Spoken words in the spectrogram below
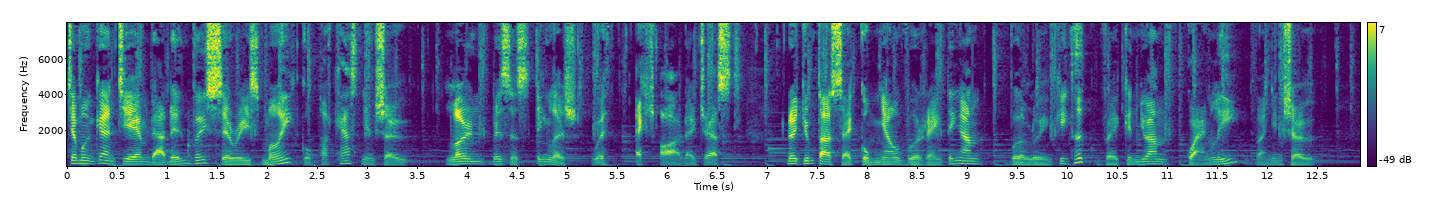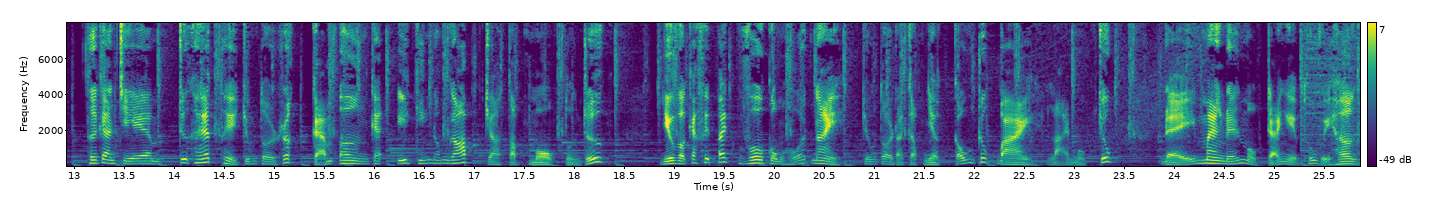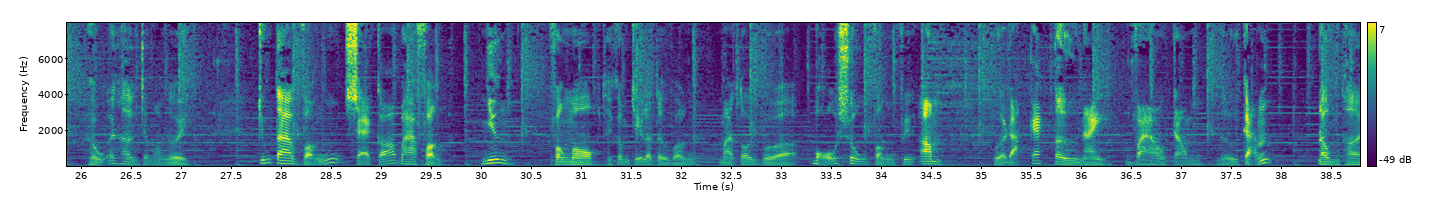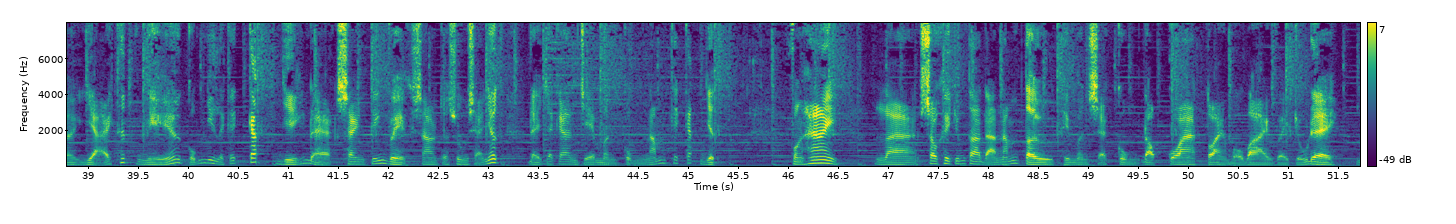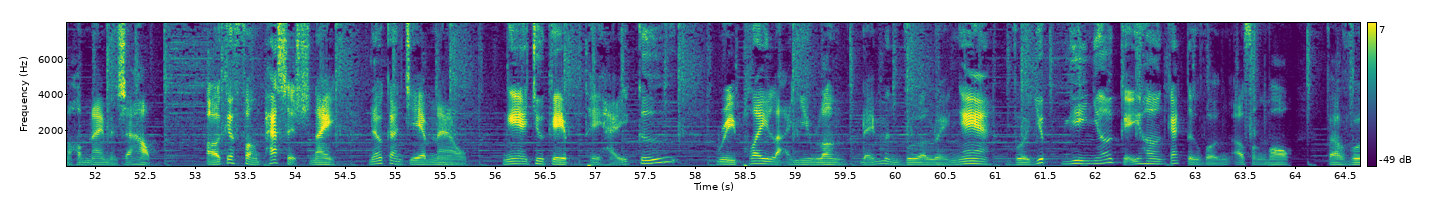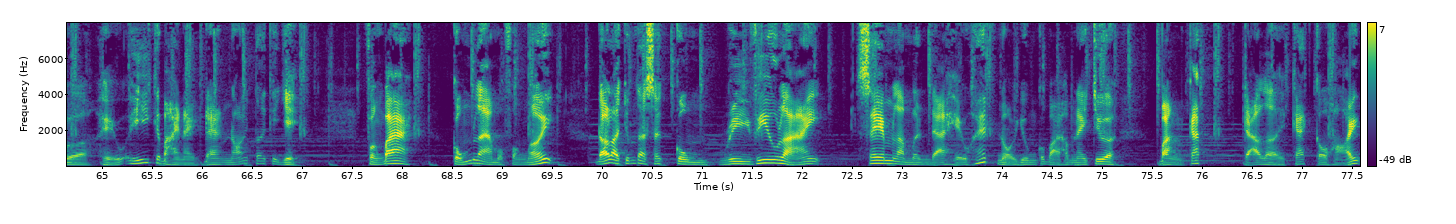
Chào mừng các anh chị em đã đến với series mới của podcast nhân sự Learn Business English with HR Digest nơi chúng ta sẽ cùng nhau vừa rèn tiếng Anh, vừa luyện kiến thức về kinh doanh, quản lý và nhân sự. Thưa các anh chị em, trước hết thì chúng tôi rất cảm ơn các ý kiến đóng góp cho tập 1 tuần trước. Dựa vào các feedback vô cùng hữu ích này, chúng tôi đã cập nhật cấu trúc bài lại một chút để mang đến một trải nghiệm thú vị hơn, hữu ích hơn cho mọi người. Chúng ta vẫn sẽ có 3 phần, nhưng phần 1 thì không chỉ là từ vựng mà tôi vừa bổ sung phần phiên âm, vừa đặt các từ này vào trong ngữ cảnh đồng thời giải thích nghĩa cũng như là cái cách diễn đạt sang tiếng Việt sao cho suôn sẻ nhất để cho các anh chị em mình cùng nắm cái cách dịch. Phần 2 là sau khi chúng ta đã nắm từ thì mình sẽ cùng đọc qua toàn bộ bài về chủ đề mà hôm nay mình sẽ học. Ở cái phần passage này, nếu các anh chị em nào nghe chưa kịp thì hãy cứ replay lại nhiều lần để mình vừa luyện nghe vừa giúp ghi nhớ kỹ hơn các từ vựng ở phần 1 và vừa hiểu ý cái bài này đang nói tới cái gì. Phần 3 cũng là một phần mới, đó là chúng ta sẽ cùng review lại xem là mình đã hiểu hết nội dung của bài hôm nay chưa bằng cách trả lời các câu hỏi.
